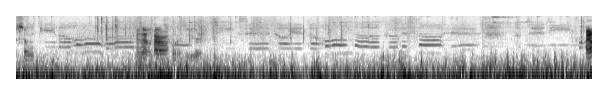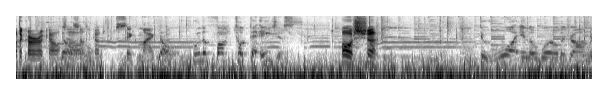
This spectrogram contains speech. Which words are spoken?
No so In the no, car. what either. I got the car kill, Yo, so Some that's good. sick mic. Yo, who the fuck took the Aegis? Oh shit. Dude, what in the world is wrong with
